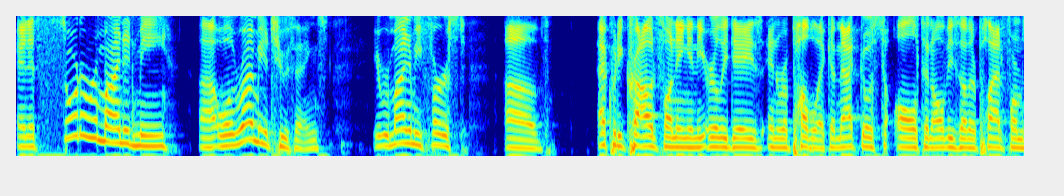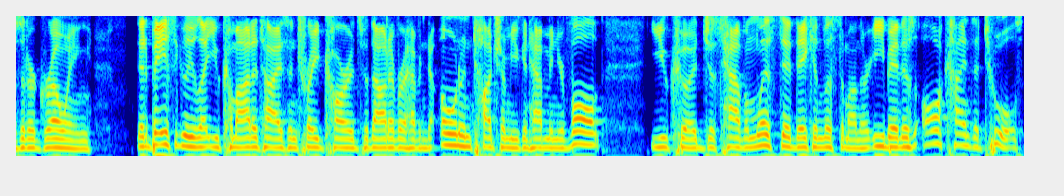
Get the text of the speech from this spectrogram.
And it sort of reminded me, uh, well, it reminded me of two things. It reminded me first of equity crowdfunding in the early days in Republic, and that goes to Alt and all these other platforms that are growing that basically let you commoditize and trade cards without ever having to own and touch them. You can have them in your vault. You could just have them listed. They can list them on their eBay. There's all kinds of tools.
